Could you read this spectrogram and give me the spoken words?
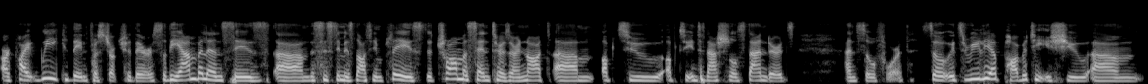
are quite weak, the infrastructure there. So the ambulances, um, the system is not in place. The trauma centers are not um, up to up to international standards, and so forth. So it's really a poverty issue. Um,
